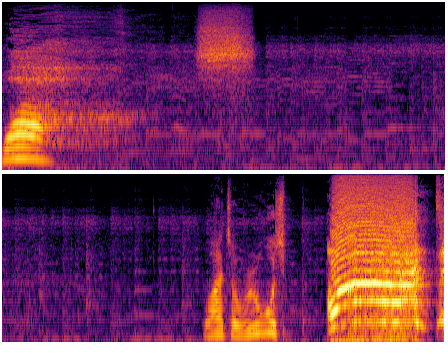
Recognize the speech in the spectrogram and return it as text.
와. 와, 진짜 울고 싶다. 아, 안 돼!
